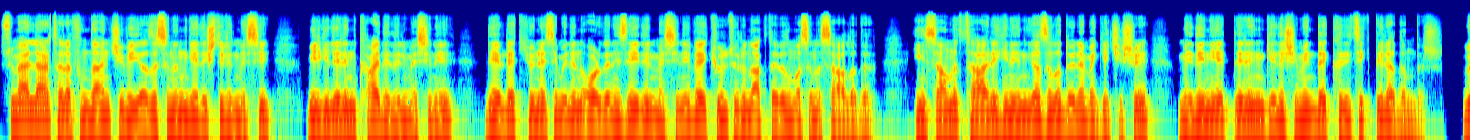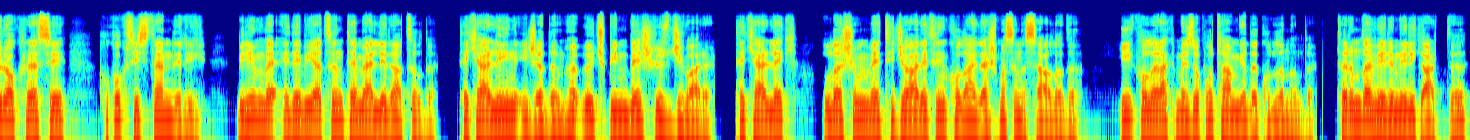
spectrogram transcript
Sümerler tarafından çivi yazısının geliştirilmesi, bilgilerin kaydedilmesini, devlet yönetiminin organize edilmesini ve kültürün aktarılmasını sağladı. İnsanlık tarihinin yazılı döneme geçişi, medeniyetlerin gelişiminde kritik bir adımdır. Bürokrasi, hukuk sistemleri, bilim ve edebiyatın temelleri atıldı. Tekerleğin icadı 3500 civarı. Tekerlek, ulaşım ve ticaretin kolaylaşmasını sağladı. İlk olarak Mezopotamya'da kullanıldı. Tarımda verimlilik arttı,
